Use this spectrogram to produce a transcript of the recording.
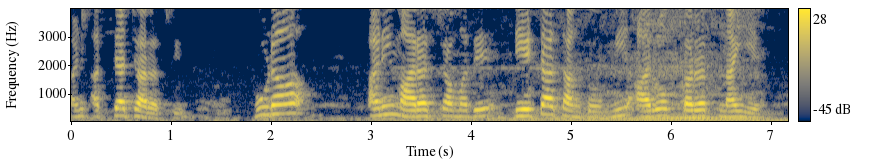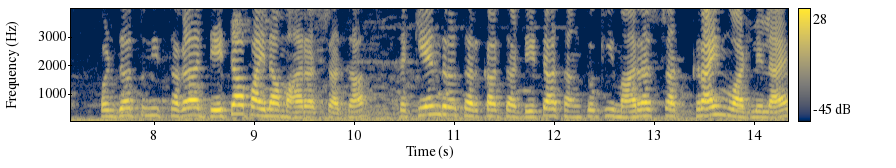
आणि अत्याचार असतील. पुणं आणि महाराष्ट्रामध्ये डेटा सांगतो मी आरोप करत नाही आहे पण जर तुम्ही सगळा डेटा पाहिला महाराष्ट्राचा तर केंद्र सरकारचा डेटा सांगतो की महाराष्ट्रात क्राईम वाढलेला आहे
